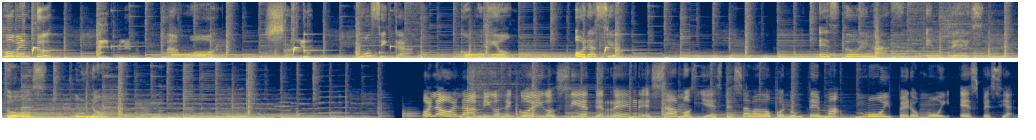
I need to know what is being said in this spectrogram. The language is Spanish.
Juventud, Biblia, amor, salud, música, comunión, oración. Esto y más en 3, 2, 1. Hola, hola amigos de Código 7, regresamos y este sábado con un tema muy pero muy especial.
